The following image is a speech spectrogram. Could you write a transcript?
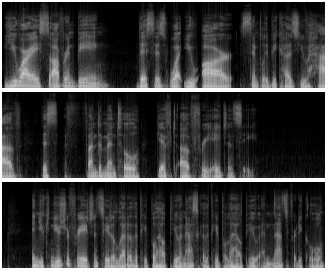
you are a sovereign being. This is what you are simply because you have this fundamental gift of free agency. And you can use your free agency to let other people help you and ask other people to help you, and that's pretty cool.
